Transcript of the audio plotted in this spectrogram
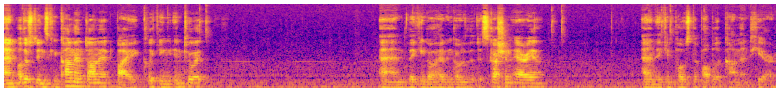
And other students can comment on it by clicking into it. And they can go ahead and go to the discussion area. And they can post a public comment here.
